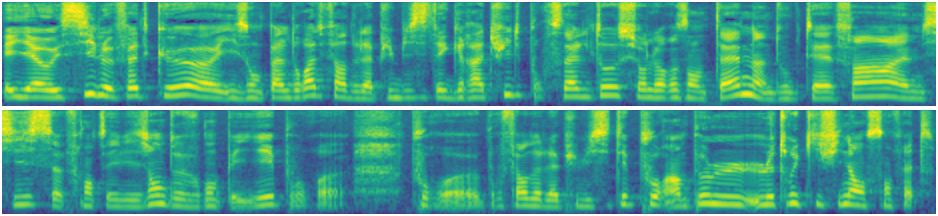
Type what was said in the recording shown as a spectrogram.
Et il y a aussi le fait qu'ils euh, n'ont pas le droit de faire de la publicité gratuite pour Salto sur leurs antennes. Donc, TF1, M6, France Télévisions devront payer pour, euh, euh, pour faire de la publicité, pour un peu le truc qui finance en fait.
